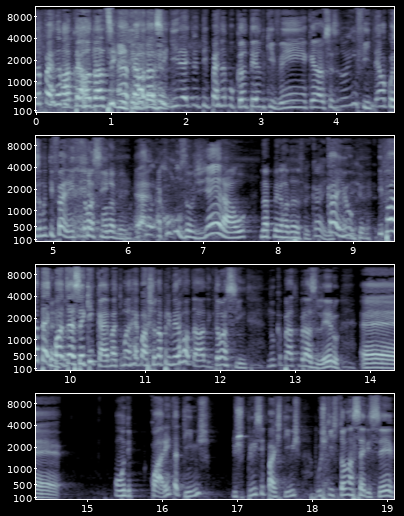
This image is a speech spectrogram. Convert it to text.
Do Pernambucano. Até a rodada seguinte, É, até a né? rodada seguinte. Aí tem Pernambucano tem ano que vem, aquela, enfim, tem uma coisa muito diferente. Então, assim, é, A conclusão geral na primeira rodada foi cair. Caiu. E pode até, pode até ser que caia, mas turma rebaixou na primeira rodada. Então, assim, no Campeonato Brasileiro, é, onde 40 times, dos principais times, os que estão na Série C,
